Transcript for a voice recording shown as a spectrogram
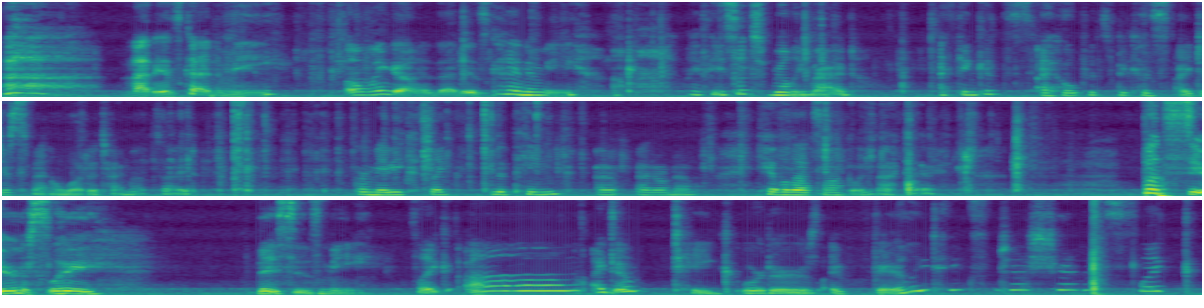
That is kind of me. Oh my god, that is kind of me. Oh, my face looks really red. I think it's, I hope it's because I just spent a lot of time outside. Or maybe because like the pink, I don't, I don't know. Okay, well that's not going back there. But seriously, this is me. It's like, um, I don't take orders. I barely take suggestions. Like,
